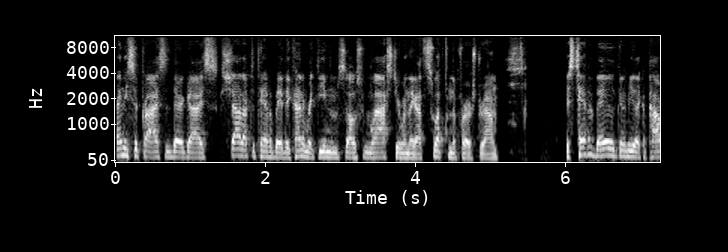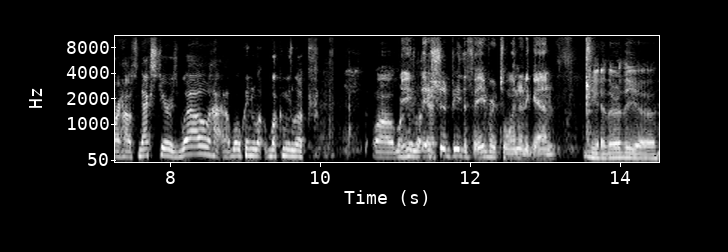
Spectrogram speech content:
Any surprises there, guys? Shout out to Tampa Bay. They kind of redeemed themselves from last year when they got swept in the first round. Is Tampa Bay going to be like a powerhouse next year as well? How, what can what can we look? Well, they, they at? should be the favorite to win it again. Yeah, they're the uh,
